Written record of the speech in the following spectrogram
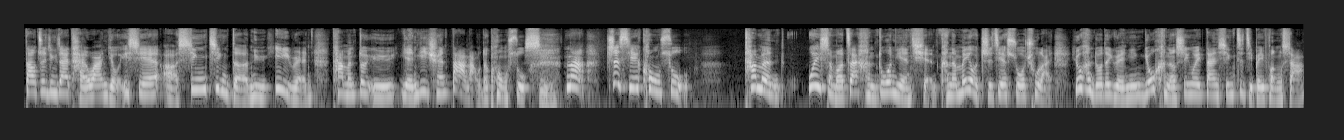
到最近在台湾有一些呃新晋的女艺人，他们对于演艺圈大佬的控诉，是那这些控诉，他们。为什么在很多年前可能没有直接说出来？有很多的原因，有可能是因为担心自己被封杀，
